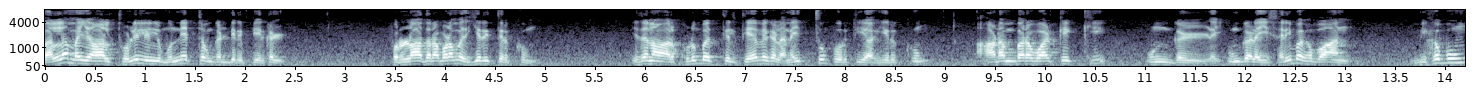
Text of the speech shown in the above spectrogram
வல்லமையால் தொழிலில் முன்னேற்றம் கண்டிருப்பீர்கள். பொருளாதார வளம் அதிகரித்திருக்கும். இதனால் குடும்பத்தில் தேவைகள் அனைத்தும் பூர்த்தியாகி இருக்கும். ஆடம்பர வாழ்க்கைக்கு உங்களை உங்களை சனி பகவான் மிகவும்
